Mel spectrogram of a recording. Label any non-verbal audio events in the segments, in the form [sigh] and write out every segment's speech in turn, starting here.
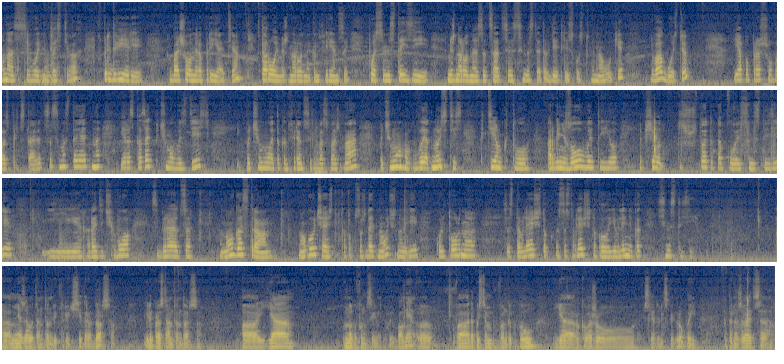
у нас сегодня в гостях в преддверии большого мероприятия, второй международной конференции по синестезии Международной ассоциации синестетов деятелей искусства и науки, два гостя. Я попрошу вас представиться самостоятельно и рассказать, почему вы здесь, почему эта конференция для вас важна, почему вы относитесь к тем, кто организовывает ее, вообще вот, что это такое синестезия и ради чего собираются много стран, много участников обсуждать научную и культурную составляющую, составляющую такого явления, как синестезия. А, меня зовут Антон Викторович Сидоров Дорсо, или просто Антон Дорсо. А, я много функций выполняю. Э, допустим, в МГППУ я руковожу исследовательской группой, которая называется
